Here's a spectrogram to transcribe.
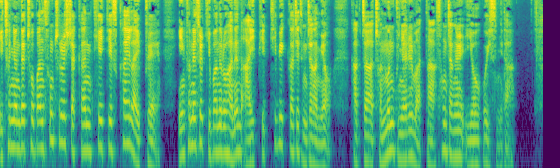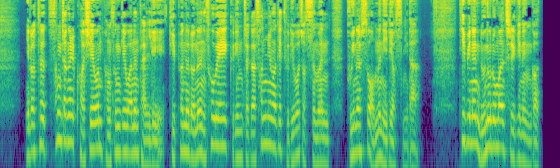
2000년대 초반 송출을 시작한 KT 스카이라이프에 인터넷을 기반으로 하는 IPTV까지 등장하며 각자 전문 분야를 맡아 성장을 이어오고 있습니다. 이렇듯 성장을 과시해온 방송계와는 달리 뒤편으로는 소외의 그림자가 선명하게 드리워졌음은 부인할 수 없는 일이었습니다. TV는 눈으로만 즐기는 것,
